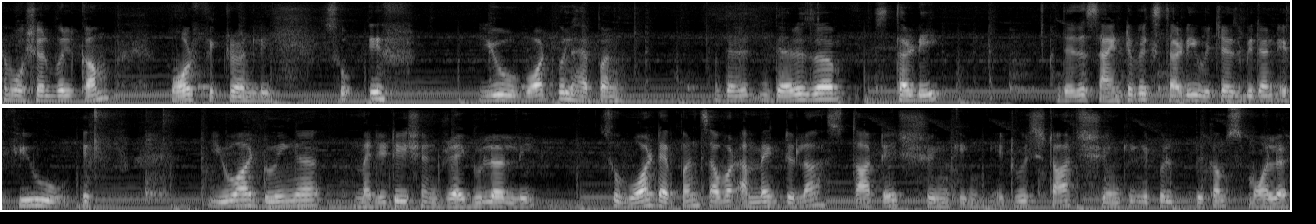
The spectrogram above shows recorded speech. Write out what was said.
emotion will come more frequently so if you what will happen there, there is a study there is a scientific study which has been done. If you if you are doing a meditation regularly so what happens? Our amygdala started shrinking. It will start shrinking. It will become smaller.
